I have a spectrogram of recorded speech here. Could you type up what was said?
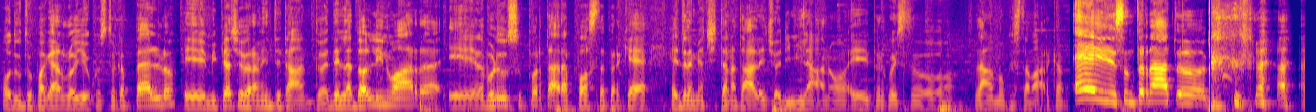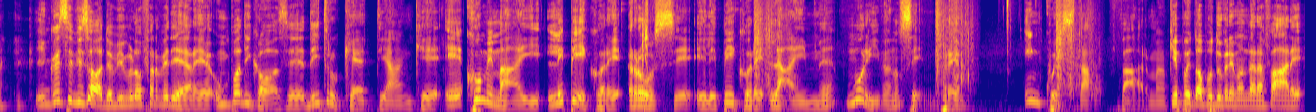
ho dovuto pagarlo io questo cappello e mi piace veramente tanto, è della Dolly Noir e la volevo supportare apposta perché è della mia città natale, cioè di Milano e per questo l'amo questa marca. Ehi, sono tornato! in questo episodio vi volevo far vedere un po' di cose, dei trucchetti anche e come mai le pecore rosse e le pecore lime morivano sempre in questa farm Che poi dopo dovremo andare a fare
